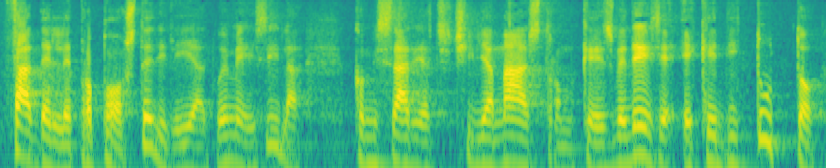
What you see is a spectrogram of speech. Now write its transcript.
fa delle proposte di lì a due mesi, la, commissaria Cecilia Malmström, che è svedese e che di tutto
